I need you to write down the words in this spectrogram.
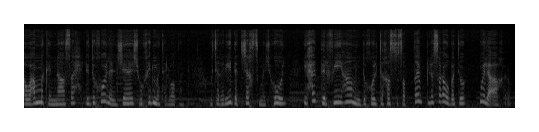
أو عمك الناصح لدخول الجيش وخدمة الوطن وتغريدة شخص مجهول يحذر فيها من دخول تخصص الطب لصعوبته وإلى آخره.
